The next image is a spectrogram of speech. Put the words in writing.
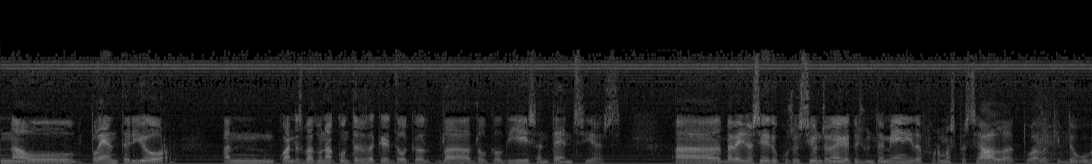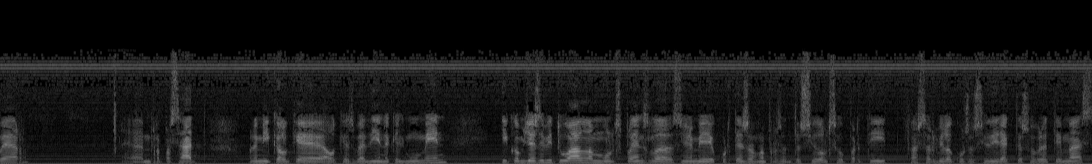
en el ple anterior, en, quan es va donar comptes d'aquest d'alcaldia i sentències. Uh, va haver una sèrie d'acusacions en aquest Ajuntament i de forma especial l'actual equip de govern. Hem repassat una mica el que, el que es va dir en aquell moment i com ja és habitual, en molts plens la senyora Mireia Cortés, en representació del seu partit, fa servir l'acusació directa sobre temes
